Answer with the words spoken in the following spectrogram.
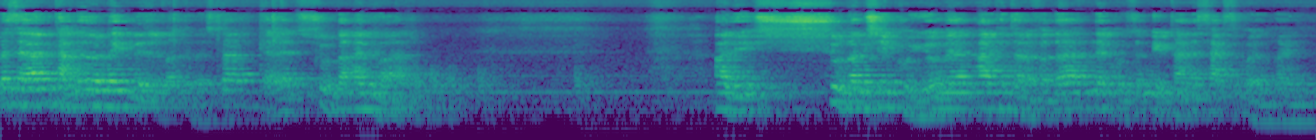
Mesela bir tane örnek verelim arkadaşlar. Evet, şurada Ali var. Ali şurada bir şey koyuyor ve arka tarafa da ne koysun? Bir tane saksı koyalım aynı.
